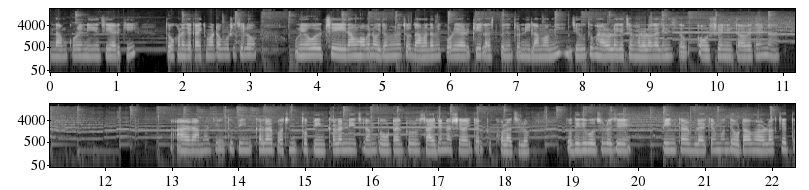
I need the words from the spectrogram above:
দাম করে নিয়েছি আর কি। তো ওখানে যে কাকিমাটা বসেছিল, উনিও বলছে, এই দাম হবে না, ওই দাম হবে তো দামাদামি করে আর কি লাস্ট পর্যন্ত নিলাম আমি। যেহেতু ভালো লেগেছে, ভালো লাগা জিনিস তো অবশ্যই নিতে হবে, তাই না? আর আমার যেহেতু পিঙ্ক কালার পছন্দ, তো পিঙ্ক কালার নিয়েছিলাম, তো ওটা একটু সাইডে না সেলাইটা একটু খোলা ছিল। তো দিদি বলছিল যে পিঙ্ক আর ব্ল্যাকের মধ্যে ওটাও ভালো লাগছে, তো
